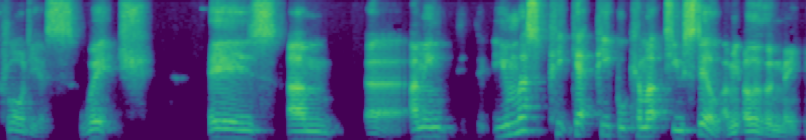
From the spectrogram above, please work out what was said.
Claudius, which is, um, uh, I mean, you must pe- get people come up to you still. I mean, other than me,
